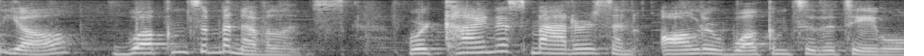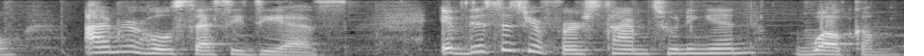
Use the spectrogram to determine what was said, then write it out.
y'all. Welcome to Benevolence, where kindness matters and all are welcome to the table. I'm your host, Ceci Diaz. If this is your first time tuning in, welcome.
